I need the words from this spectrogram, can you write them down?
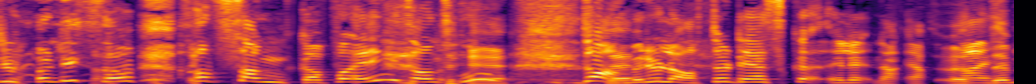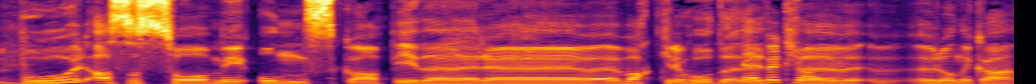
Tror Du liksom Han sanka poeng! Sånn oh, damerullator, det skal Eller, nei. Ja, nei. Det bor altså så mye ondskap i det der, eh, vakre hodet ditt, Veronica.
